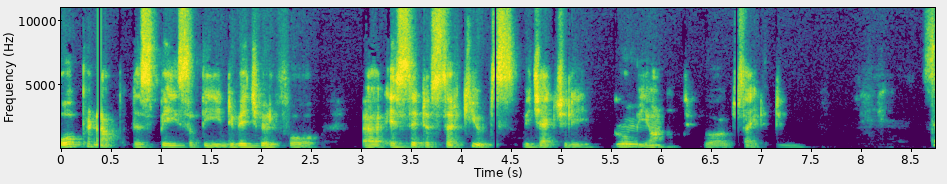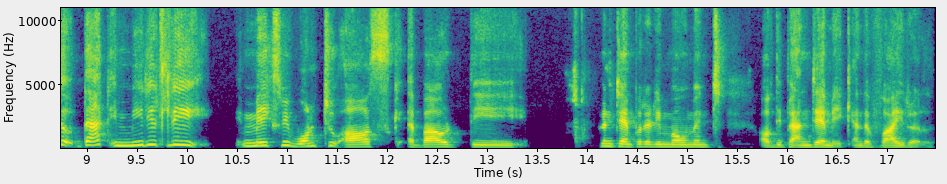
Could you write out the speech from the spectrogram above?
open up the space of the individual for uh, a set of circuits which actually go mm. beyond it, go outside it. Hmm. So that immediately makes me want to ask about the contemporary moment of the pandemic and the viral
